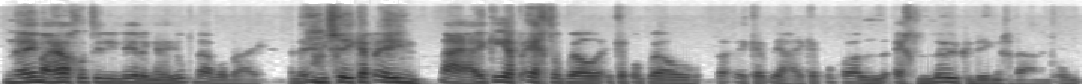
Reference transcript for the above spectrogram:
Nee, maar heel goed, die leerlingen hielpen daar wel bij. En misschien, ik heb één, nou ja, ik, ik, heb echt ook wel, ik heb ook wel, ik heb, ja, ik heb ook wel echt leuke dingen gedaan in het on,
